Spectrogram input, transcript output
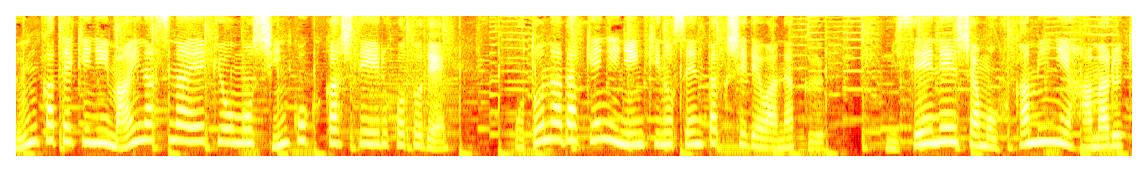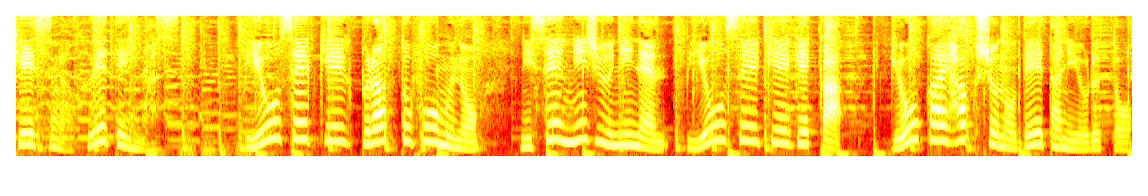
文化的にマイナスな影響も深刻化していることで大人だけに人気の選択肢ではなく未成年者も深みにはまるケースが増えています。美容整形プラットフォームの2022年美容整形外科業界白書のデータによると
